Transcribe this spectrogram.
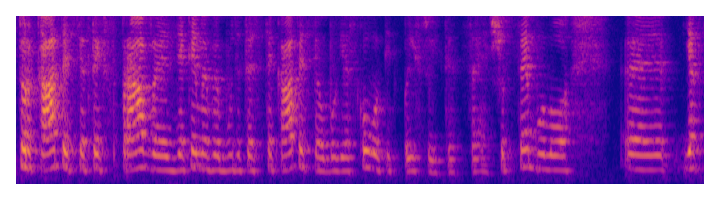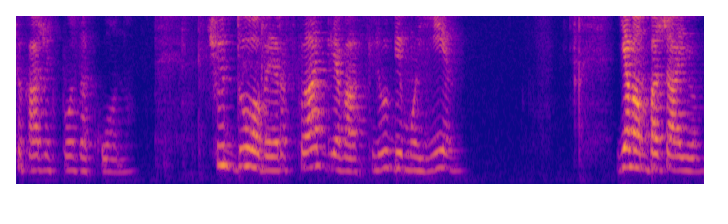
торкатися тих справ, з якими ви будете стикатися, обов'язково підписуйте це, щоб це було, е, як то кажуть, по закону. Чудовий розклад для вас, любі мої. Я вам бажаю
